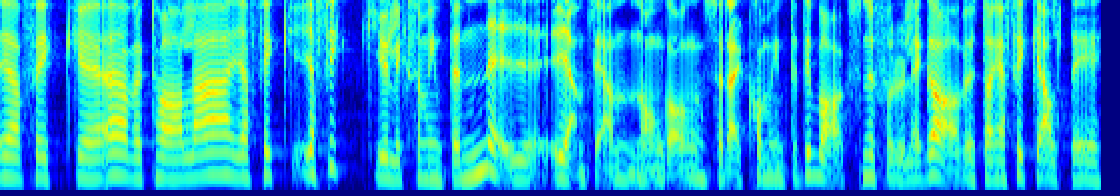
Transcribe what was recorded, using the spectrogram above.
jag fick eh, övertala. Jag fick, jag fick ju liksom inte nej egentligen någon gång. Så där, kom inte tillbaks, nu får du lägga av. Utan jag fick alltid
